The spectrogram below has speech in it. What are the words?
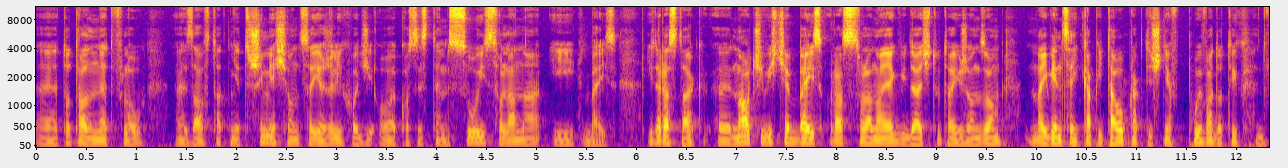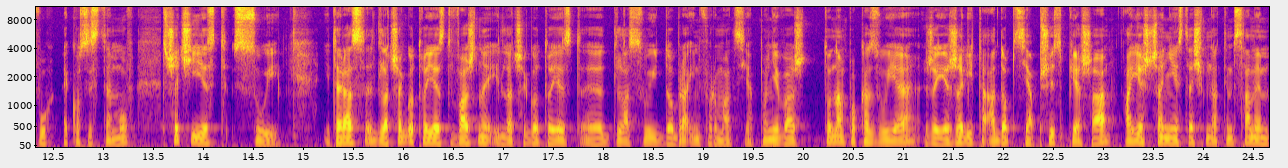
e, Total Net Flow za ostatnie 3 miesiące, jeżeli chodzi o ekosystem SUI, Solana i Base. I teraz tak, no oczywiście Base oraz Solana, jak widać tutaj rządzą. Najwięcej kapitału praktycznie wpływa do tych dwóch ekosystemów. Trzeci jest SUI. I teraz dlaczego to jest ważne i dlaczego to jest dla SUI dobra informacja? Ponieważ to nam pokazuje, że jeżeli ta adopcja przyspiesza, a jeszcze nie jesteśmy na tym samym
